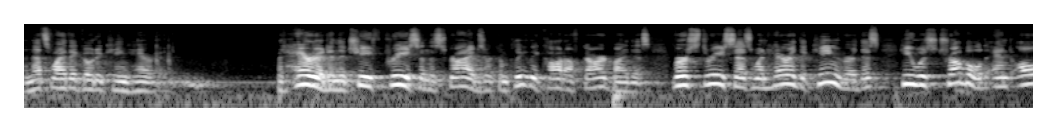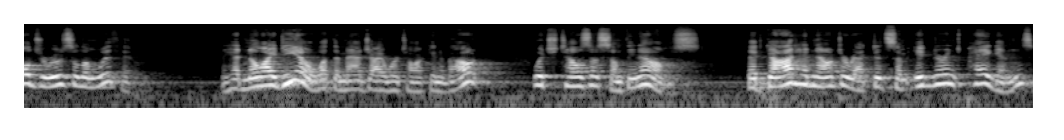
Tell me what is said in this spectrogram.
And that's why they go to King Herod. But Herod and the chief priests and the scribes are completely caught off guard by this. Verse 3 says, When Herod the king heard this, he was troubled, and all Jerusalem with him. They had no idea what the Magi were talking about, which tells us something else that God had now directed some ignorant pagans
